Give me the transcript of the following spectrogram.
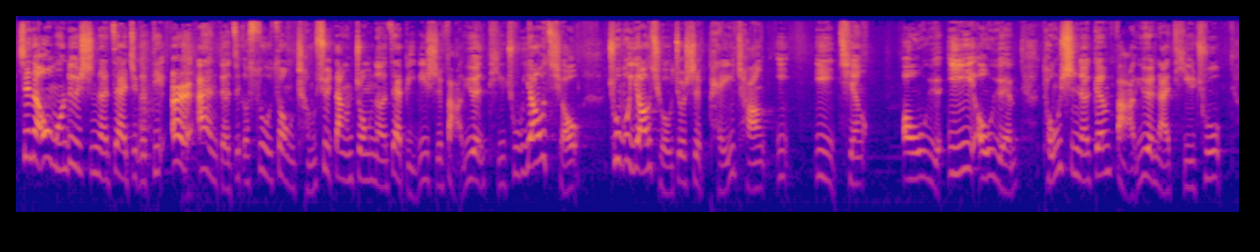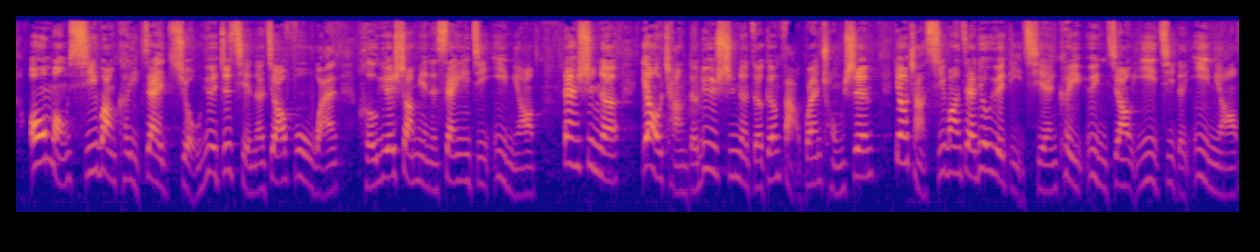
现在，欧盟律师呢，在这个第二案的这个诉讼程序当中呢，在比利时法院提出要求，初步要求就是赔偿一一千欧元，一亿欧元。同时呢，跟法院来提出，欧盟希望可以在九月之前呢交付完合约上面的三亿剂疫苗。但是呢，药厂的律师呢，则跟法官重申，药厂希望在六月底前可以运交一亿剂的疫苗。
